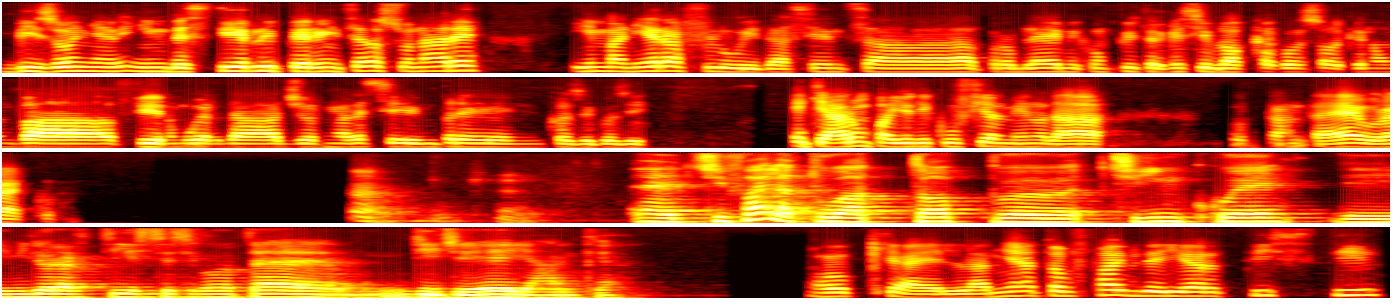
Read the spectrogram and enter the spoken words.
bisogna investirli per iniziare a suonare in maniera fluida, senza problemi, computer che si blocca, console che non va, firmware da aggiornare sempre, cose così. È chiaro, un paio di cuffie almeno da 80 euro, ecco. Ah, okay. Eh, ci fai la tua top 5 dei migliori artisti, secondo te, DJ anche? Ok, la mia top 5 degli artisti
